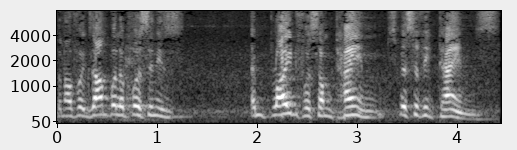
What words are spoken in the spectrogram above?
So now, for example, a person is employed for some time, specific times.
